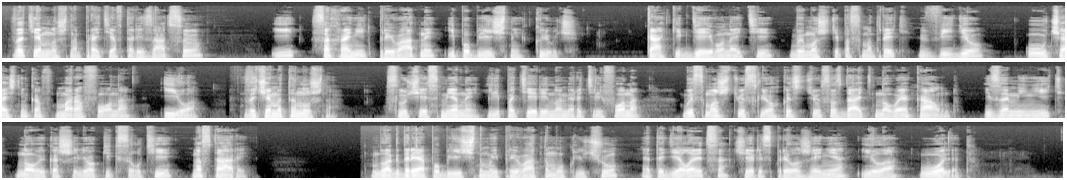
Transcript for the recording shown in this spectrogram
Затем нужно пройти авторизацию и сохранить приватный и публичный ключ. Как и где его найти, вы можете посмотреть в видео у участников марафона ILA. Зачем это нужно? В случае смены или потери номера телефона вы сможете с легкостью создать новый аккаунт и заменить новый кошелек XLT на старый. Благодаря публичному и приватному ключу это делается через приложение ILA Wallet.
